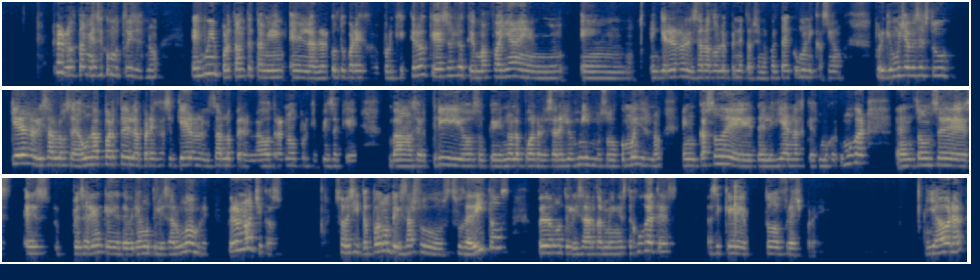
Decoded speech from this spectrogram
Claro, también así como tú dices, ¿no? Es muy importante también el hablar con tu pareja, porque creo que eso es lo que más falla en, querer realizar la doble penetración, la falta de comunicación, porque muchas veces tú quieres realizarlo, o sea, una parte de la pareja sí quiere realizarlo, pero la otra no, porque piensa que van a ser tríos o que no lo pueden realizar ellos mismos, o como dices, ¿no? En caso de, de lesbianas, que es mujer con mujer, entonces es, pensarían que deberían utilizar un hombre, pero no, chicas, suavecito. Pueden utilizar sus, sus deditos, pueden utilizar también este juguetes, así que todo fresh por ahí. Y ahora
